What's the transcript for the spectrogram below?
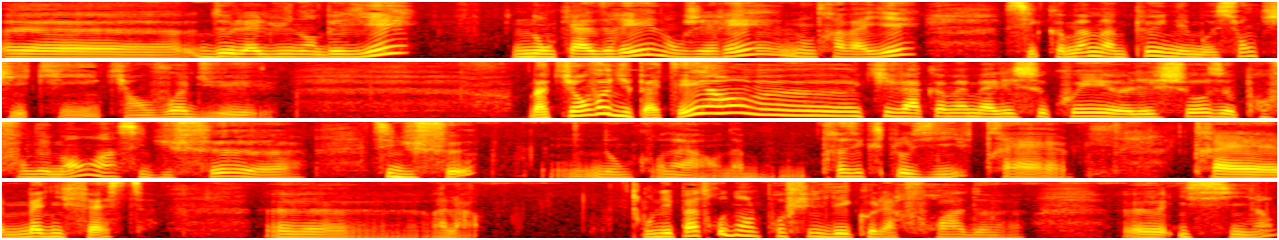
de la Lune en Bélier, non cadrée, non gérée, non travaillée, c'est quand même un peu une émotion qui envoie du, bah, qui envoie du pâté, hein, euh, qui va quand même aller secouer euh, les choses profondément. Hein. c'est du feu, euh, c'est du feu. Donc on a, on a très explosif, très, très manifeste. voilà. On n'est pas trop dans le profil des colères froides ici. Hein.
